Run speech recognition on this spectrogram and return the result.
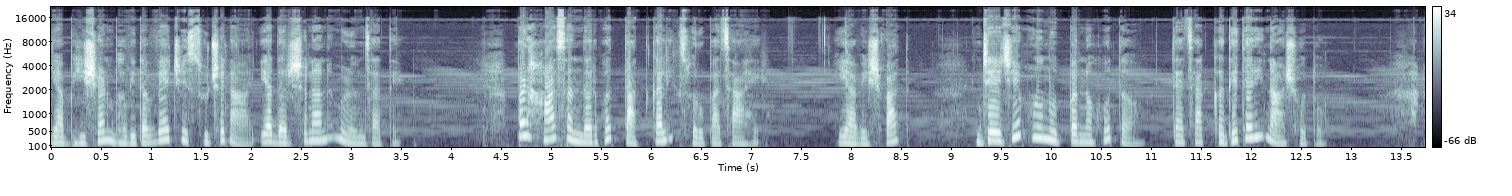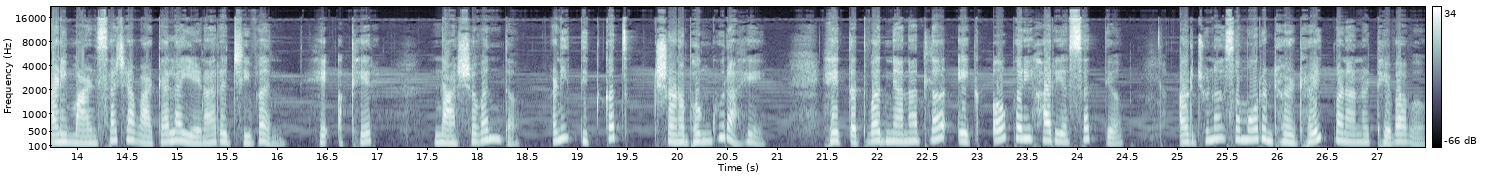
या भीषण भवितव्याची सूचना या दर्शनानं मिळून जाते. पण हा संदर्भ तात्कालिक स्वरूपाचा आहे. या विश्वात जे जे म्हणून उत्पन्न होतं त्याचा कधीतरी नाश होतो. आणि माणसाच्या वाट्याला येणारं जीवन हे अखेर नाशवंत आणि तितकंच क्षणभंगूर आहे हे तत्वज्ञानातलं एक अपरिहार्य सत्य अर्जुनासमोर ढळढळीतपणानं ठेवावं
